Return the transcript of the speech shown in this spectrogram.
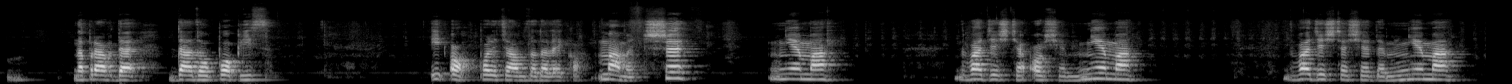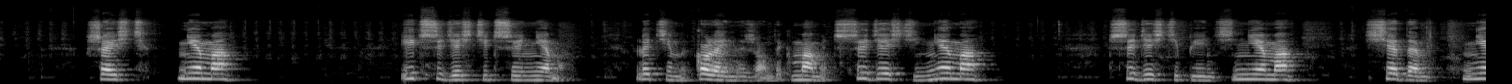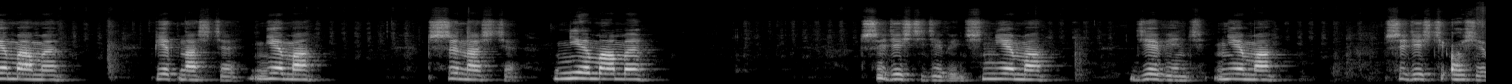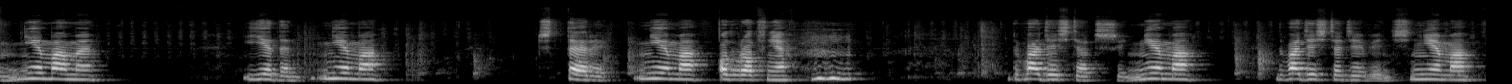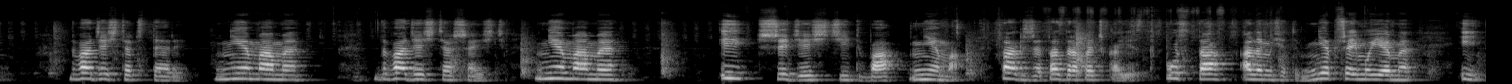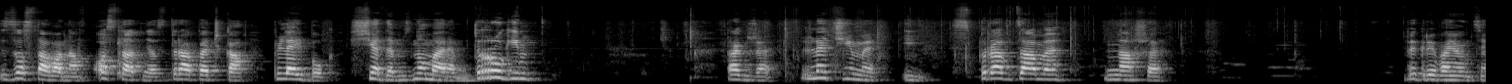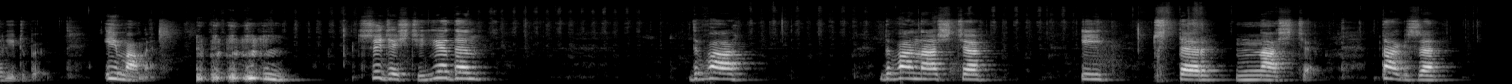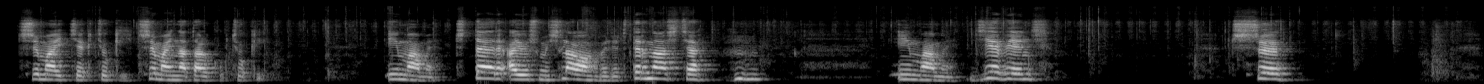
naprawdę dadzą popis. I o, poleciałam za daleko. Mamy 3, nie ma. 28 nie ma. 27 nie ma. 6 nie ma. I 33 nie ma. Lecimy. Kolejny rządek. Mamy 30 nie ma. 35 nie ma. 7 nie mamy. 15 nie ma. 13 nie mamy. 39 nie ma. 9 nie ma. 38 nie mamy. 1 nie ma. 4 nie ma. Odwrotnie. 23 nie ma. 29 nie ma. 24 nie mamy. 26 nie mamy i 32 nie ma. Także ta zdrapeczka jest pusta, ale my się tym nie przejmujemy i została nam ostatnia zdrapeczka Playbook 7 z numerem drugim. Także lecimy i sprawdzamy nasze wygrywające liczby. I mamy 31, 2, 12 i 14. Także trzymajcie kciuki, trzymaj Natalku kciuki. I mamy 4, a już myślałam, że będzie 14. I mamy 9, 3,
